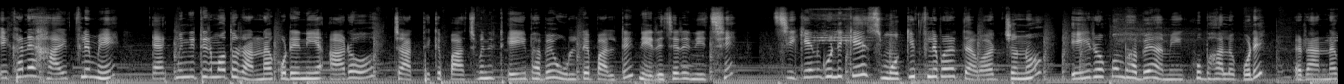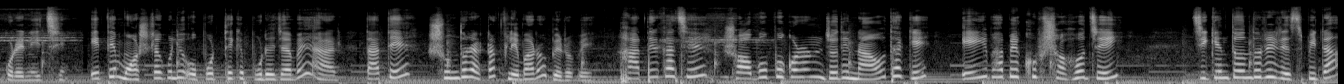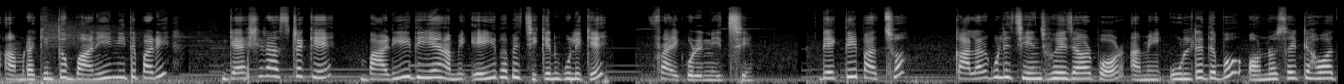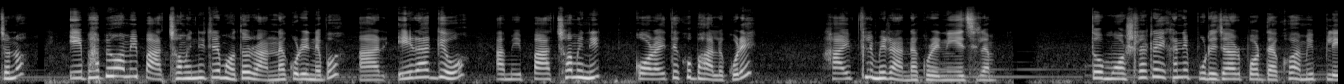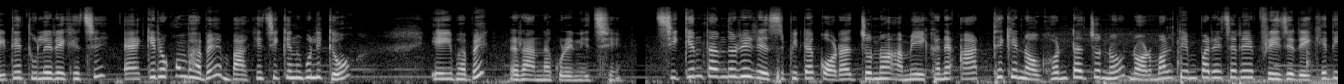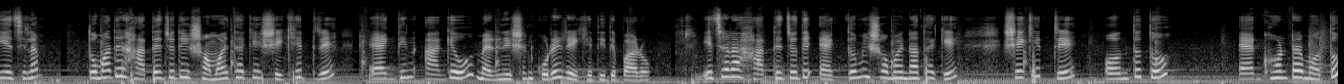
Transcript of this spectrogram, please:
এখানে হাই ফ্লেমে এক মিনিটের মতো রান্না করে নিয়ে আরও চার থেকে পাঁচ মিনিট এইভাবে উল্টে পাল্টে নেড়ে চেড়ে নিচ্ছি। চিকেনগুলিকে স্মোকি ফ্লেভার দেওয়ার জন্য এই রকমভাবে আমি খুব ভালো করে রান্না করে নিচ্ছি। এতে মশলাগুলি ওপর থেকে পুড়ে যাবে আর তাতে সুন্দর একটা ফ্লেভারও বেরোবে। হাতের কাছে সব উপকরণ যদি নাও থাকে, এইভাবে খুব সহজেই চিকেন তন্দুরির রেসিপিটা আমরা কিন্তু বানিয়ে নিতে পারি। গ্যাসের আঁচটাকে বাড়িয়ে দিয়ে আমি এইভাবে চিকেনগুলিকে ফ্রাই করে নিচ্ছি। দেখতেই পাচ্ছ কালারগুলি চেঞ্জ হয়ে যাওয়ার পর আমি উল্টে দেব, অন্য সাইডটা হওয়ার জন্য এভাবেও আমি পাঁচ, ছ মিনিটের মতো রান্না করে নেব। আর এর আগেও আমি পাঁচ, ছ মিনিট কড়াইতে খুব ভালো করে হাই ফ্লেমে রান্না করে নিয়েছিলাম। তো মশলাটা এখানে পুড়ে যাওয়ার পর দেখো আমি প্লেটে তুলে রেখেছি। একই রকমভাবে বাকি চিকেনগুলিকেও এইভাবে রান্না করে নিচ্ছি। চিকেন তান্দুরির রেসিপিটা করার জন্য আমি এখানে আট থেকে ন ঘণ্টার জন্য নর্মাল টেম্পারেচারে ফ্রিজে রেখে দিয়েছিলাম। তোমাদের হাতে যদি সময় থাকে সেক্ষেত্রে একদিন আগেও ম্যারিনেশন করে রেখে দিতে পারো। এছাড়া হাতে যদি একদমই সময় না থাকে, সেক্ষেত্রে অন্তত এক ঘণ্টার মতো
